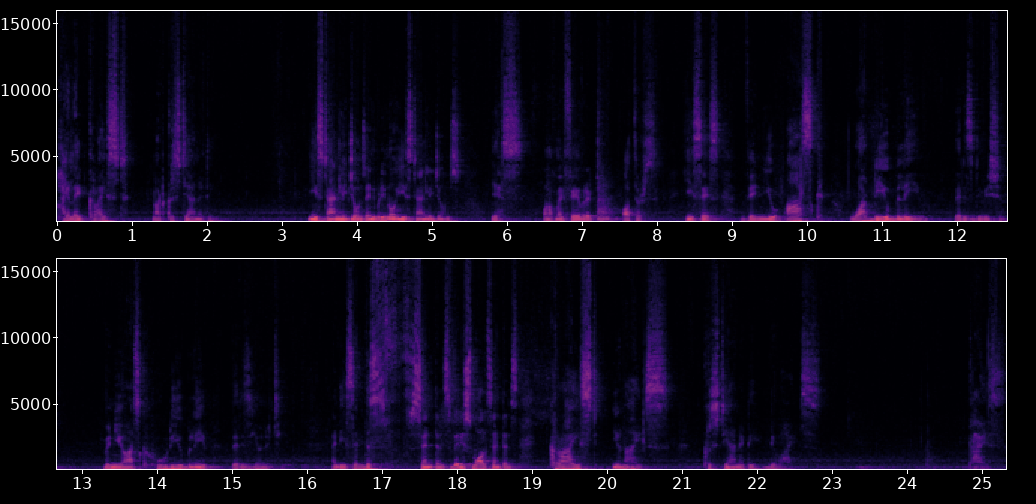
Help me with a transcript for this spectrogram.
Highlight Christ, not Christianity. E. Stanley Jones. Anybody know E. Stanley Jones? Yes. one of my favorite authors. He says, When you ask, What do you believe? there is division. When you ask, Who do you believe? there is unity. And he said this sentence, very small sentence Christ unites, Christianity divides. Guys,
